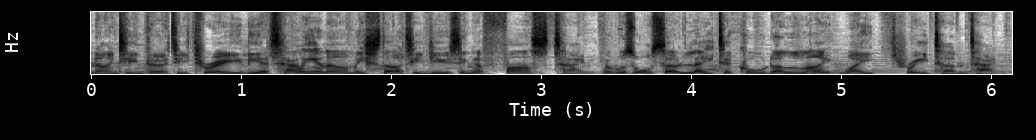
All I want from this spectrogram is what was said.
1933, the Italian army started using a fast tank that was also later called a lightweight 3-ton tank.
